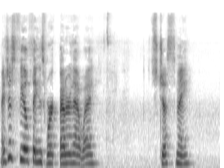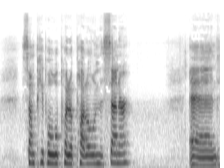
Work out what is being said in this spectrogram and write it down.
I just feel things work better that way. It's just me. Some people will put a puddle in the center and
